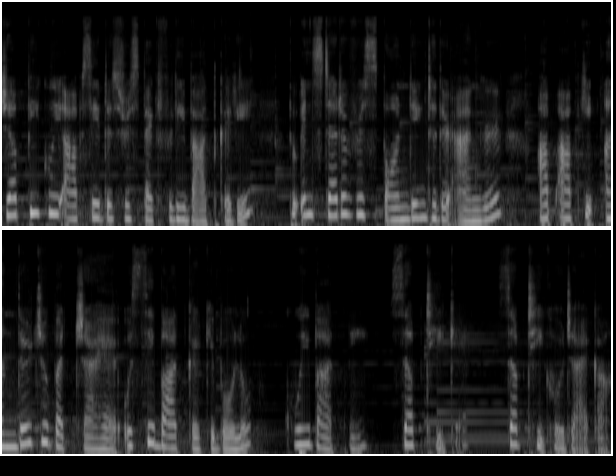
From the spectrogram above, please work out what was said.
जब भी कोई आपसे डिसरिस्पेक्टफुली बात करे तो instead of responding to their anger आप आपके अंदर जो बच्चा है उससे बात करके बोलो कोई बात नहीं सब ठीक है सब ठीक हो जाएगा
